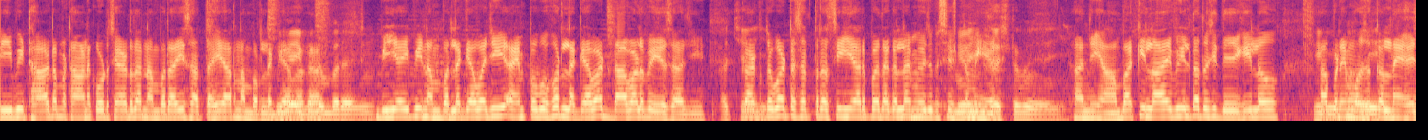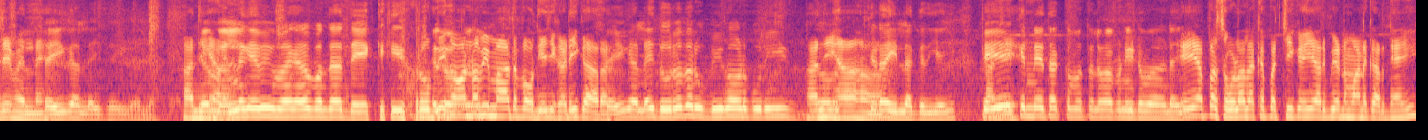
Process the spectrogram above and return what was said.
PB 68 ਮਠਾਨਕੋਟ ਸਾਈਡ ਦਾ ਨੰਬਰ ਆ ਜੀ 7000 ਨੰਬਰ ਲੱਗਿਆ ਹੋਵੇਗਾ ਨੰਬਰ ਹੈ ਜੀ। ਨੰਬਰ ਲੱਗਿਆ ਹੋਇਆ ਜੀ ਐਂਪ ਬਫਰ ਲੱਗਿਆ ਹੋਇਆ ਡਬਲ ਬੇਸ ਆ ਜੀ। ਘੱਟ ਤੋਂ ਘੱਟ 70 80000 ਰੁਪਏ ਦਾ ਇਕੱਲਾ ਮਿਊਜ਼ਿਕ ਸਿਸਟਮ ਹੀ ਹੈ। ਹਾਂਜੀ ਹਾਂ ਬਾਕੀ ਲਾਈਵ ਵੀਲ ਤਾਂ ਤੁਸੀਂ ਦੇਖ ਹੀ ਲਓ। ਆਪਣੇ ਮੁਸ਼ਕਲ ਨੇ ਇਹੋ ਜਿਹੇ ਮਿਲਨੇ। ਸਹੀ ਗੱਲ ਹੈ ਸਹੀ ਗੱਲ ਹੈ। ਹਾਂਜੀ ਜੇ ਮਿਲਣਗੇ ਵੀ ਮੈਂ ਕਹਿੰਦਾ ਬੰਦਾ ਦੇਖ ਕੇ ਹੀ ਰੂਬੀਕੌਨ ਨੂੰ ਵੀ ਮਾਤ ਪਾਉਂਦੀ ਹੈ ਜੀ ਖੜੀ ਕਾਰ ਸਹੀ ਗੱਲ ਹੈ ਦੂਰੋਂ ਤਾਂ ਰੂਬੀਕੌਨ ਪੂਰੀ ਹਾਂਜੀ ਹਾਂ ਹਾਂ। ਚੜਾਈ ਲੱਗਦੀ ਹੈ ਜੀ। ਤੇ ਇਹ ਕਿੰਨੇ ਤੱਕ ਮਤਲਬ ਆਪਣੀ ਡਿਮਾਂਡ ਹੈ ਇਹ ਆਪਾਂ 16 ਲੱਖ 25000 ਰੁਪਏ ਡਿਮਾਂਡ ਕਰਦੇ ਹਾਂ ਜੀ।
